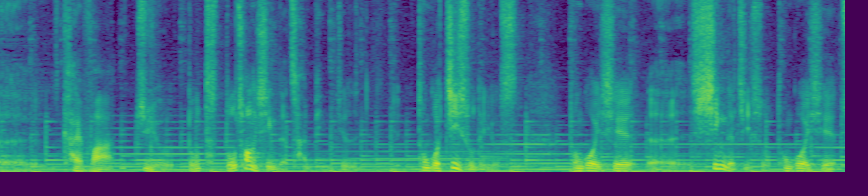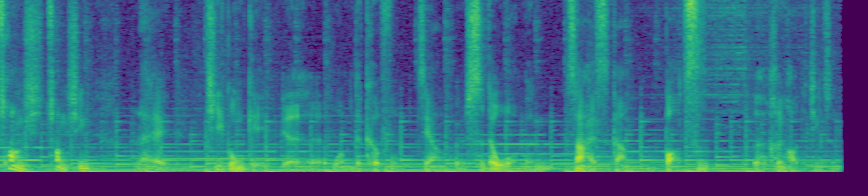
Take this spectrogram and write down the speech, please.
呃开发具有独独创性的产品，就是通过技术的优势，通过一些呃新的技术，通过一些创新创新来 提供给呃我们的客户，这样使得我们上海寺冈保持呃很好的竞争力。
